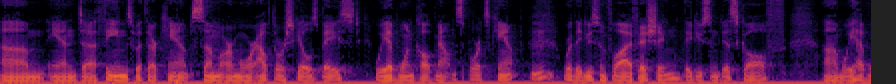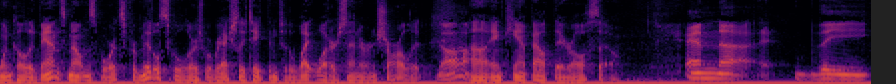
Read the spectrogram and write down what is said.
um, and uh, themes with our camps. Some are more outdoor skills based. We have one called Mountain Sports Camp where they do some fly fishing, they do some disc golf. Um, we have one called Advanced Mountain Sports for middle schoolers where we actually take them to the Whitewater Center in Charlotte Ah. uh, and camp out there also. And uh, the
